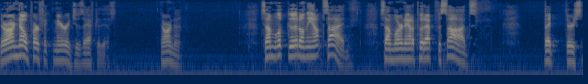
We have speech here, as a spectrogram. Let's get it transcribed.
There are no perfect marriages after this. There are none. Some look good on the outside. Some learn how to put up facades. But there's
